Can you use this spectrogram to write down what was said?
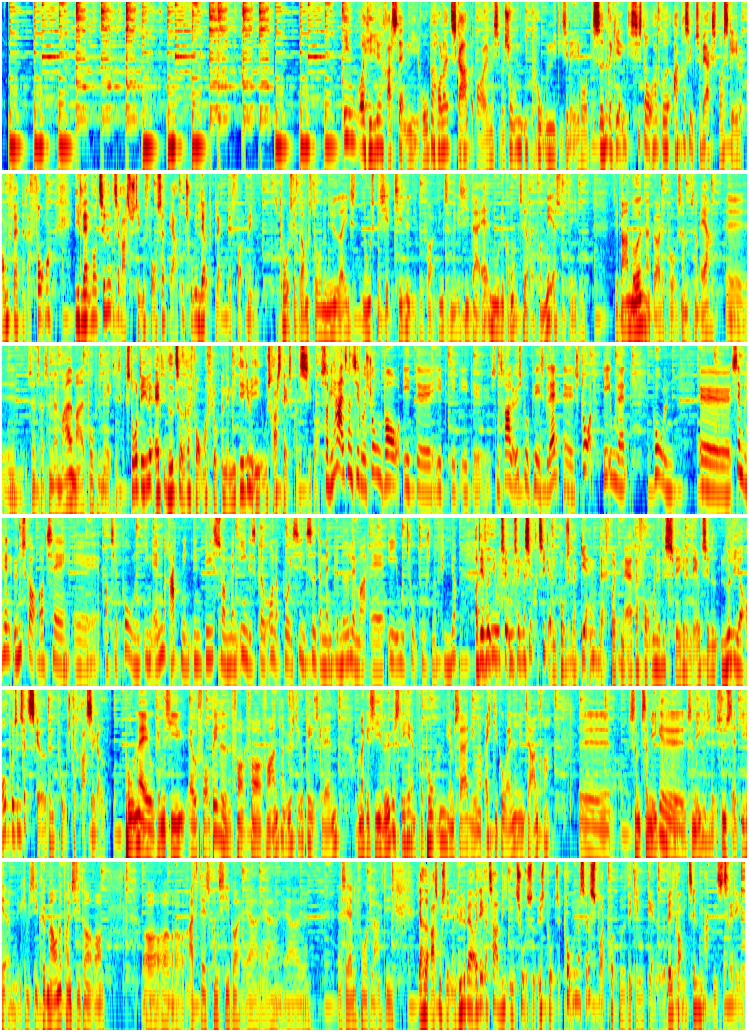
EU og hele retsstanden i Europa holder et skarpt øje med situationen i Polen i disse dage, hvor den siddende regering de sidste år har gået aggressivt til værks for at skabe omfattende reformer i et land, hvor tillid til retssystemet fortsat er utrolig lavt blandt befolkningen. De polske domstole nyder ikke nogen speciel tillid i befolkningen, så man kan sige, at der er alt mulig grund til at reformere systemet. Det er bare måden, man gør det på, som, som, er, øh, som, som er meget, meget problematisk. Store dele af de vedtaget reformer flugter nemlig ikke med EU's retsstatsprincipper. Så vi har altså en situation, hvor et, øh, et, et, et, et centralt østeuropæisk land, et stort EU-land, Polen, øh, simpelthen ønsker at tage, øh, at tage Polen i en anden retning end det, som man egentlig skrev under på i sin tid, da man blev medlemmer af EU i 2004. Og det har fået EU til at udtale massiv kritik af den polske regering, da frygten er, at reformerne vil svække den lave tillid yderligere og potentielt skade den polske retssikkerhed. Polen er jo, kan man sige, er jo et forbillede for, for, for andre østeuropæiske lande, og man kan sige, lykkes det her for Polen, jamen så er det jo en rigtig god anledning til andre øh, som, som, ikke, som ikke synes, at de her kan vi sige, københavnerprincipper og, og, og, og retsstatsprincipper er, er, er, er særlig fordelagtige. Jeg hedder Rasmus Lehmann Hylleberg, og i dag der tager vi en tur sydøstpå til Polen og sætter spot på udviklingen dernede. Velkommen til Magtens Tredeling.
